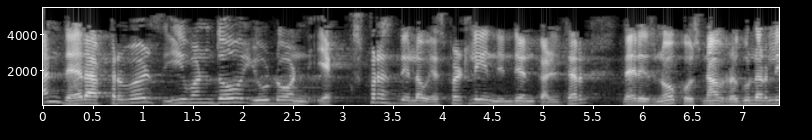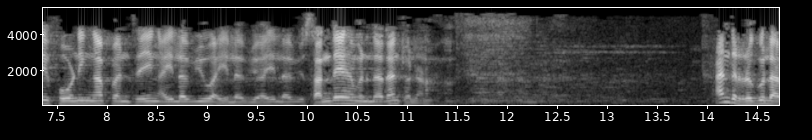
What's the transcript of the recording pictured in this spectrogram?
And thereafterwards, even though you don't express the love, especially in Indian culture, there is no question of regularly phoning up and saying, I love you, I love you, I love you. Sandeham irundhadan sollana. And regular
